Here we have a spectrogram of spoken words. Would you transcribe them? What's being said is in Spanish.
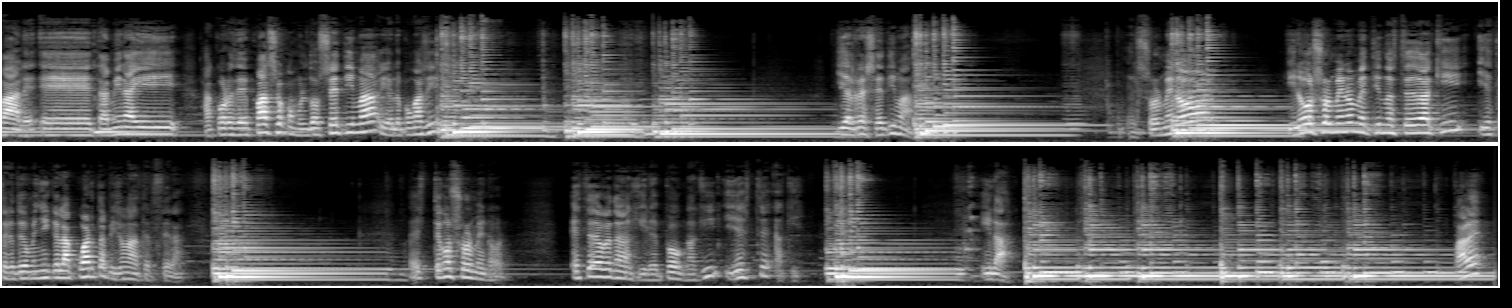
Vale, eh, también hay acordes de paso como el do séptima, y yo le pongo así. y el re séptima. El sol menor y luego el sol menor metiendo este dedo aquí y este que tengo meñique en la cuarta pisando la tercera. Tengo el sol menor. Este dedo que tengo aquí le pongo aquí y este aquí. Y la. ¿Vale?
